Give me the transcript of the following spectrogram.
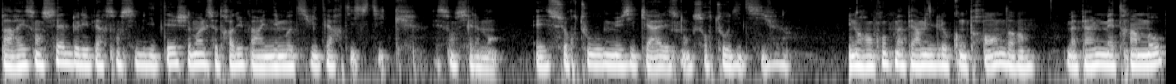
part essentielle de l'hypersensibilité, chez moi, elle se traduit par une émotivité artistique, essentiellement, et surtout musicale, et donc surtout auditive. Une rencontre m'a permis de le comprendre, m'a permis de mettre un mot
